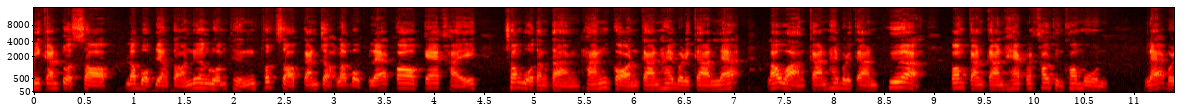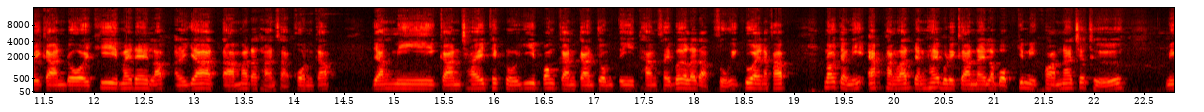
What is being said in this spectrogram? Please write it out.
มีการตรวจสอบระบบอย่างต่อเนื่องรวมถึงทดสอบการเจาะระบบ และก็แก้ไขช่องโหว่ต่างๆ ทั้งก่อนการให้บริการและระหว่างการให้บริการเพื่อป้องกันการแฮ็กและเข้าถึงข้อมูล และบริการโดยที่ไม่ได้รับอนุญาตตามมาตรฐานสากลครับ ยังมีการใช้เทคโนโลยีป้องกันการโจมตีทางไซเบอร์ระดับสูงอีกด้วยนะครับ นอกจากนี้แอปทางรัฐยังให้บริการในระบบที่มีความน่าเชื่อถือ มี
